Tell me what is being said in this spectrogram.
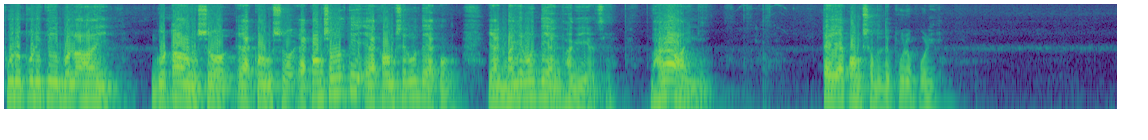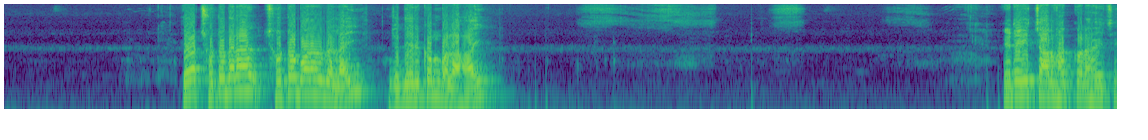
পুরোপুরিকেই বলা হয় গোটা অংশ, এক অংশ। এক অংশ বলতে এক অংশের মধ্যে এক এক ভাগের মধ্যে এক ভাগই আছে। ভাঙা হয়নি। তাই এক অংশ বলতে পুরোপুরি। এবার ছোটবেলা, ছোট বড়র বেলায় যদি এরকম বলা হয়, এটাকে চার ভাগ করা হয়েছে।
